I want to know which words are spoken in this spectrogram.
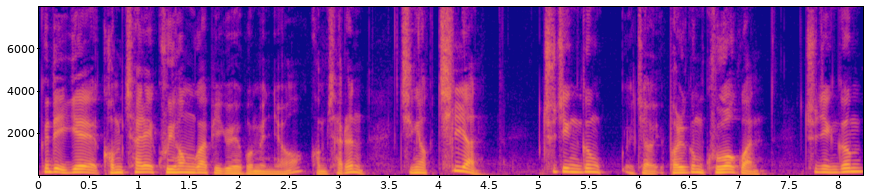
근데 이게 검찰의 구형과 비교해 보면요. 검찰은 징역 7년, 추징금 저 벌금 9억 원, 추징금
